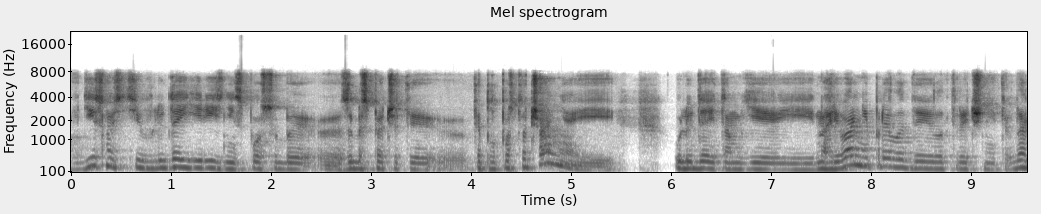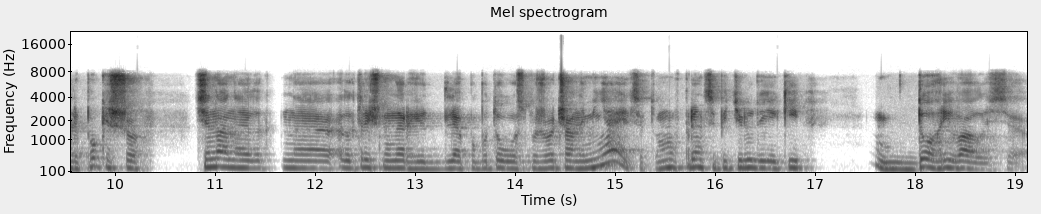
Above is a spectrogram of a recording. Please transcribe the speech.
в дійсності в людей є різні способи забезпечити теплопостачання, і у людей там є і нагрівальні прилади електричні і так далі. Поки що ціна на електричну енергію для побутового споживача не міняється, тому, в принципі, ті люди, які догрівалися,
